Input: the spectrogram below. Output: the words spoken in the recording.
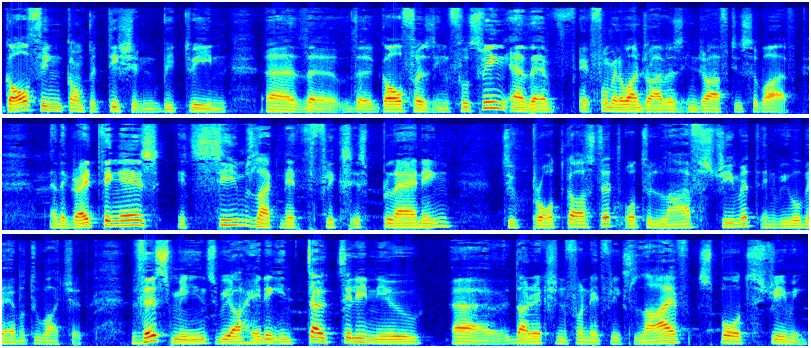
golfing competition between uh, the the golfers in full swing and the Formula One drivers in Drive to Survive. And the great thing is, it seems like Netflix is planning to broadcast it or to live stream it, and we will be able to watch it. This means we are heading in totally new uh, direction for Netflix live sports streaming.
